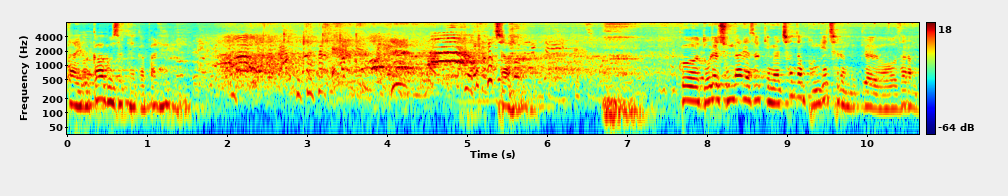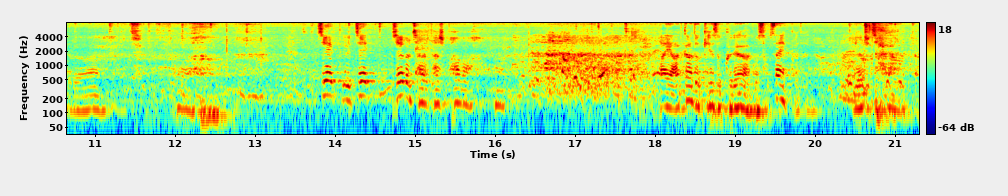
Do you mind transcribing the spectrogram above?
나 이거 까고 있을 테니까 빨리 해결해. 자, 그 노래 중간에 섞이면 천정 번개처럼 느껴요 사람들은. 어. 잭, 잭, 잭을 잘 다시 봐봐. 어. 아니 아까도 계속 그래가지고 속상했거든요. 연주 잘하고 있다.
